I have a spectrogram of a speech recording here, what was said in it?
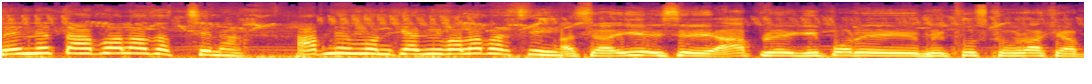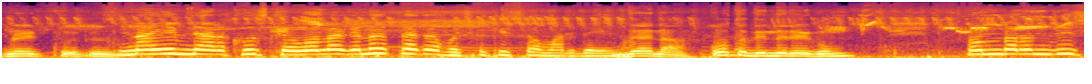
নেই না তা বলা যাচ্ছে না। আপনি মনকে আমি বলা পারছি? আচ্ছা এই হইছে আপনি কি পরে এমনি খোঁজ খবর রাখে আপনি না এমনি আর খোঁজ খবর লাগে না টাকা পয়সা কিছু আমার দেয় না। দেয় না। কতদিন ধরে এরকম? ধরেন বিশ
